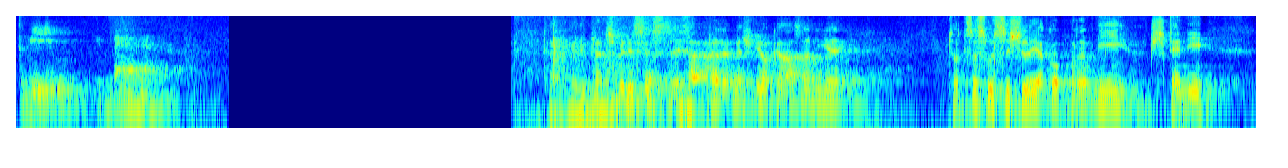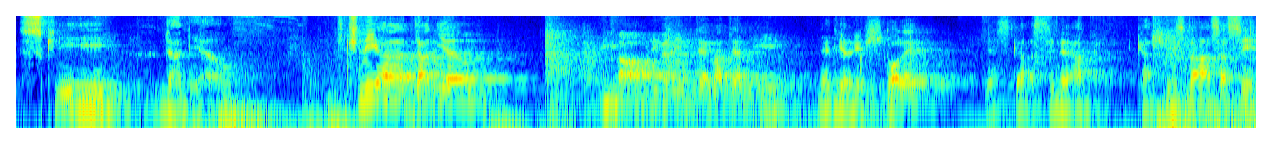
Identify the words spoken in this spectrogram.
tvým jménem. Tak, milí bratři, milí sestry, základem dnešního kázání je to, co jsme slyšeli jako první čtení z knihy Daniel. Kniha Daniel bývá oblíbeným tématem i neděli školy. Dneska asi ne a každý z nás asi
